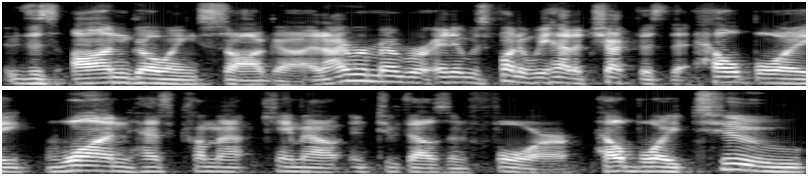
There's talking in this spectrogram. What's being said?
this ongoing saga. And I remember, and it was funny. We had to check this that Hellboy one has come out came out in 2004. Hellboy two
